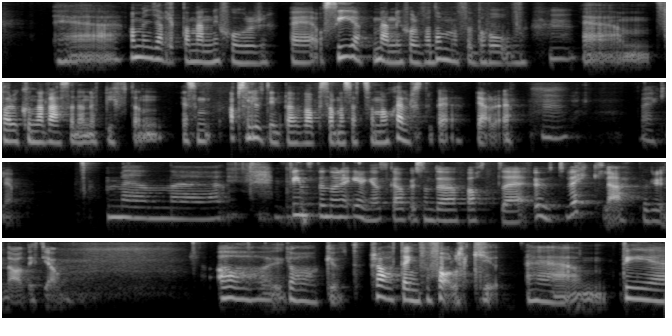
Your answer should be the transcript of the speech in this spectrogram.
eh, ja, men hjälpa människor eh, och se människor vad de har för behov. Mm. Eh, för att kunna lösa den uppgiften eh, som absolut inte behöver vara på samma sätt som man själv skulle göra det. Mm. Verkligen. Men eh, finns det några egenskaper som du har fått eh, utveckla på grund av ditt jobb? Oh, ja, gud. Prata inför folk. Eh, det,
